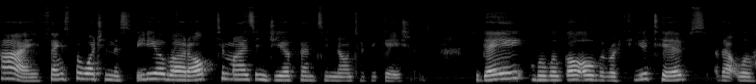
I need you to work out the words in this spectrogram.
Hi, thanks for watching this video about optimizing geofencing notifications. Today we will go over a few tips that will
